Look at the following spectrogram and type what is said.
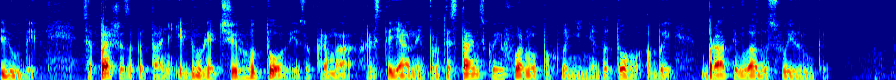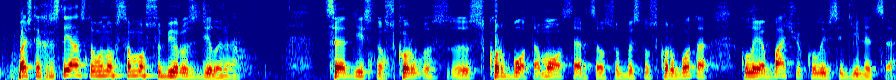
люди? Це перше запитання. І друге, чи готові, зокрема, християни протестантської форми поклоніння до того, аби брати владу в свої руки? Бачите, християнство воно само собі розділене. Це дійсно скор... скорбота, мого серця особисто скорбота, коли я бачу, коли всі діляться.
